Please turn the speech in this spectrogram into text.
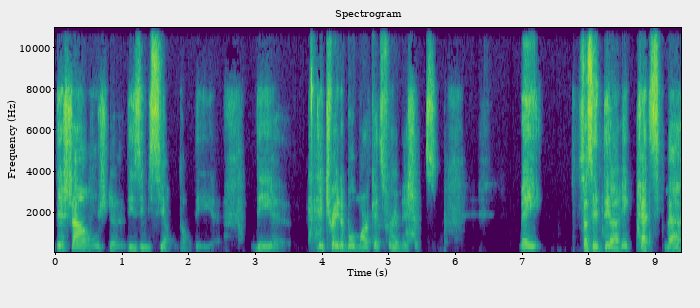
d'échange des émissions, donc des, des, euh, des tradable markets for emissions. Mais ça, c'est théorique. Pratiquement,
